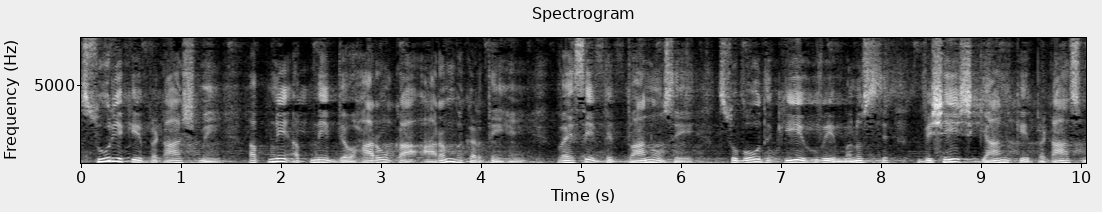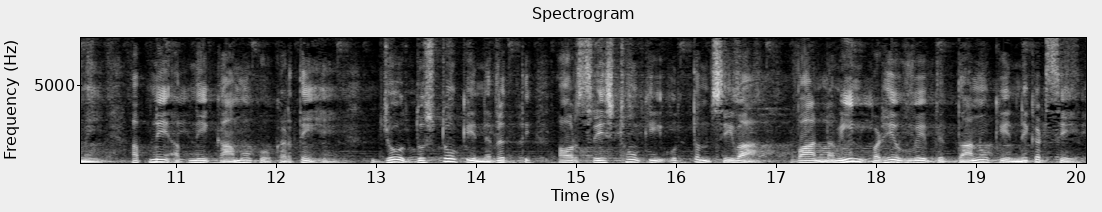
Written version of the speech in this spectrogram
सूर्य के प्रकाश में अपने-अपने व्यवहारों का आरंभ करते हैं। वैसे विद्वानों से सुबोध किए हुए मनुष्य विशेष ज्ञान के प्रकाश में अपने-अपने कामों को करते हैं। जो दुष्टों की निवृत्ति और श्रेष्ठों की उत्तम सेवा व नवीन पढ़े हुए विद्वानों के निकट से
